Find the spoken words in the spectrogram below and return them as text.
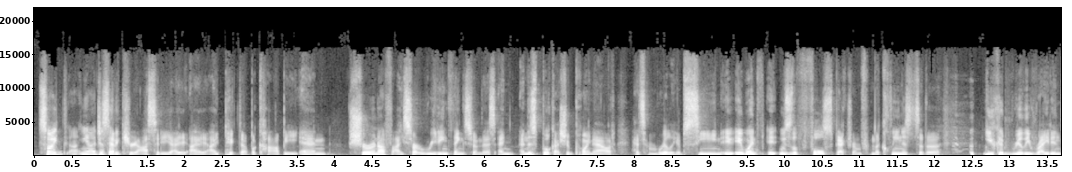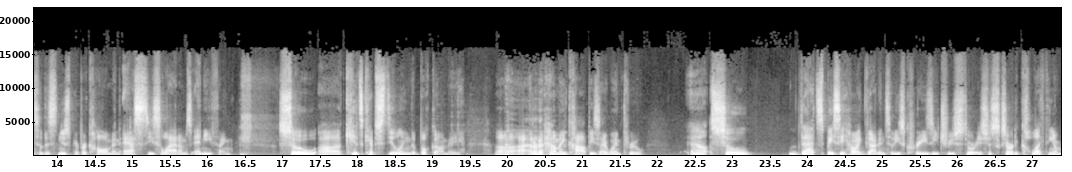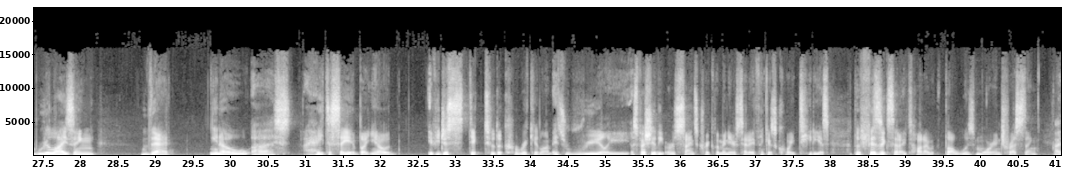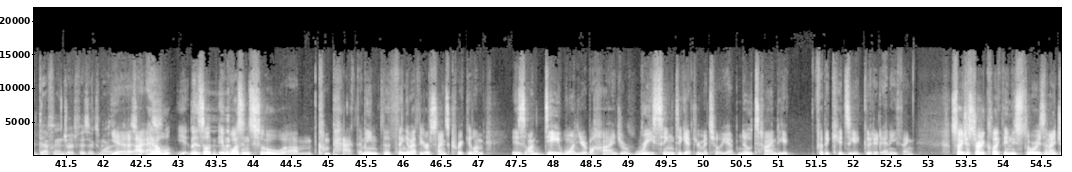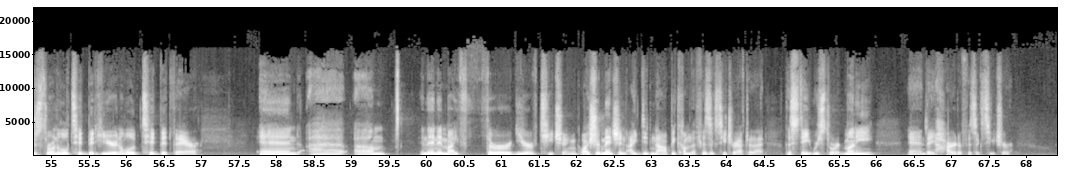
So I, you know, just out of curiosity, I, I, I picked up a copy, and sure enough, I start reading things from this. And and this book, I should point out, had some really obscene. It, it went, it was the full spectrum, from the cleanest to the. you could really write into this newspaper column and ask Cecil Adams anything. So uh, kids kept stealing the book on me. Uh, I don't know how many copies I went through. Uh, so that's basically how I got into these crazy true stories. Just started collecting them, realizing that, you know, uh, I hate to say it, but, you know, if you just stick to the curriculum, it's really, especially the earth science curriculum in your set, I think is quite tedious. The physics that I taught, I thought was more interesting. I definitely enjoyed physics more. Than Yeah, I had a. There's a it wasn't so um, compact. I mean, the thing about the earth science curriculum is on day one you're behind. You're racing to get through material. You have no time to get for the kids to get good at anything. So I just started collecting these stories, and I just throw in a little tidbit here and a little tidbit there, and uh, um, and then in my third year of teaching, oh, I should mention I did not become the physics teacher after that. The state restored money, and they hired a physics teacher.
